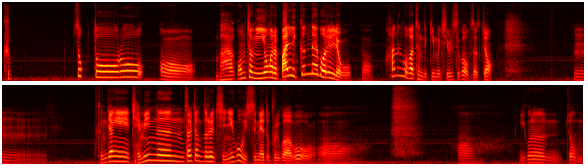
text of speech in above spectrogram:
급 속도로 어 막 엄청 이 영화를 빨리 끝내버리려고 어, 하는 것 같은 느낌을 지울 수가 없었죠. 음, 굉장히 재미있는 설정들을 지니고 있음에도 불구하고 어, 어, 이거는 좀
